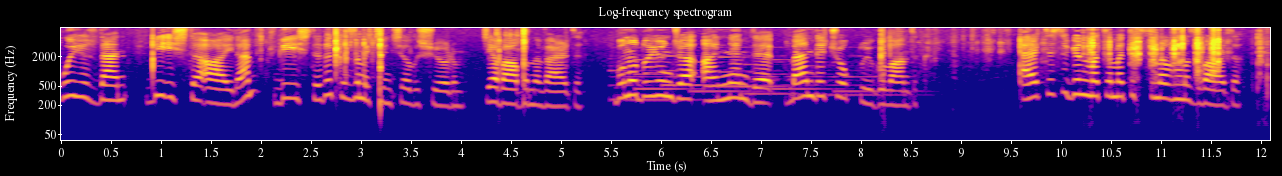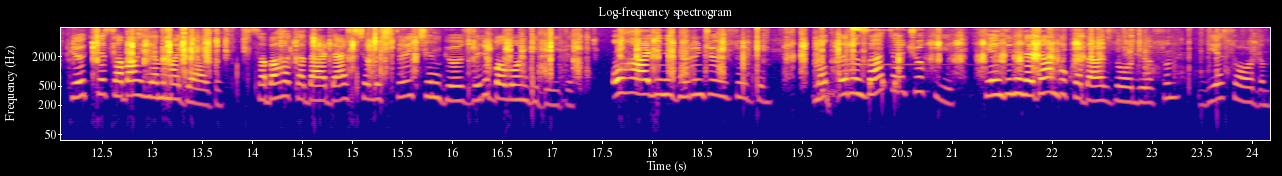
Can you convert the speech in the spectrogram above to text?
Bu yüzden bir işte ailem, bir işte de kızım için çalışıyorum cevabını verdi. Bunu duyunca annem de ben de çok duygulandık. Ertesi gün matematik sınavımız vardı. Gökçe sabah yanıma geldi. Sabaha kadar ders çalıştığı için gözleri balon gibiydi. O halini görünce üzüldüm. Notların zaten çok iyi. Kendini neden bu kadar zorluyorsun diye sordum.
